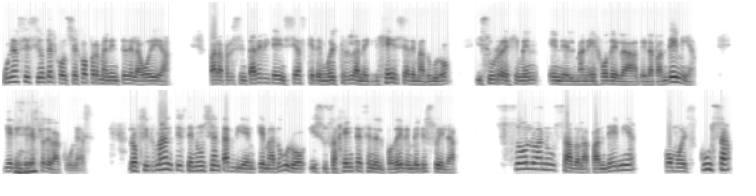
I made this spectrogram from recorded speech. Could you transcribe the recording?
una sesión del Consejo Permanente de la OEA para presentar evidencias que demuestren la negligencia de Maduro y su régimen en el manejo de la, de la pandemia y el ingreso de vacunas. Los firmantes denuncian también que Maduro y sus agentes en el poder en Venezuela solo han usado la pandemia como excusa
